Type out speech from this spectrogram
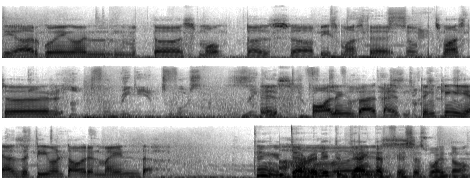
They are going on with the smoke. Does uh, Beastmaster? No, Beastmaster Hunt for Radiant forces. is falling back. I'm thinking he has the T1 tower in mind. I think they're ready to gank that faces void though.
